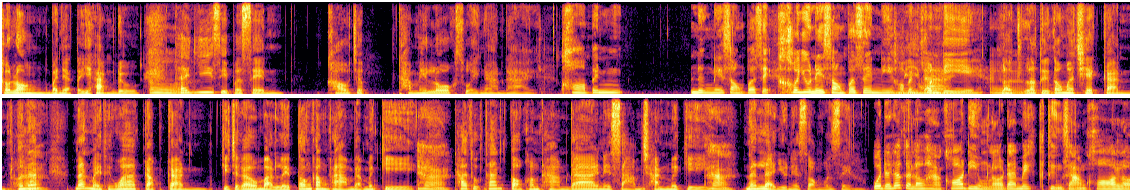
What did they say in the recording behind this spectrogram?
ก็ลองบัญญัติตัวอย่างดูเออถ้า20%เขาจะทำให้โลกสวยงามได้ ขอเป็น หนึ่งในสองเปอร์เซ็นเขาอยู่ในสองเปอร์เซ็นนี้ขอเป็นคนดีออเราเราถึงต้องมาเช็คกัน เพราะฉะนั้นค่ะนั่นหมายถึงว่ากลับกันกิจกรรมบำบัดเลยต้องคำถามแบบเมื่อกี้ค่ะถ้าทุกท่านตอบคำถามได้ใน 3 ชั้นเมื่อกี้ค่ะนั่นแหละอยู่ใน2%อุ้ยแต่ถ้าเกิดเราหาข้อดีของเราได้ไม่ถึงสามข้อเรา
